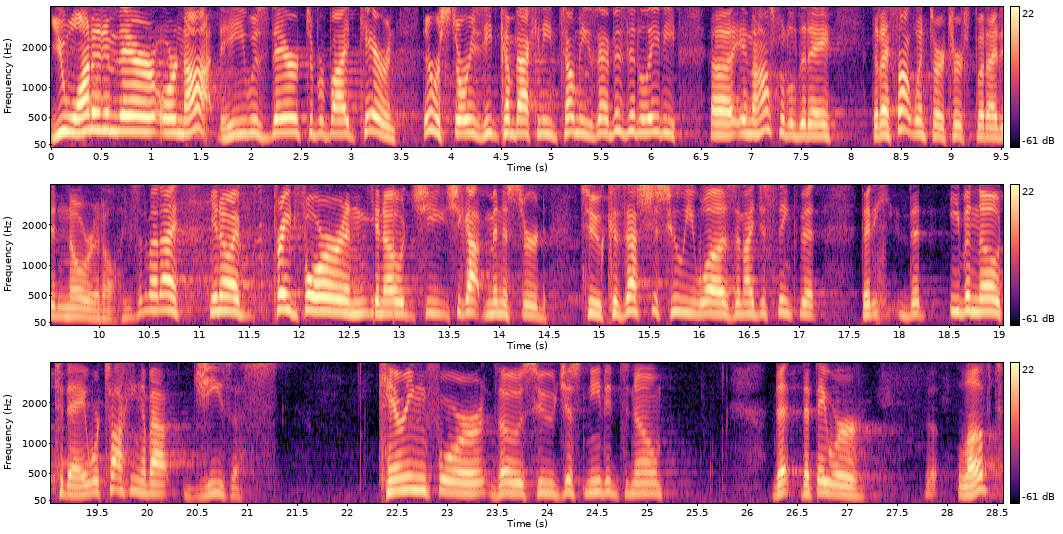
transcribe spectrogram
you wanted him there or not. He was there to provide care. And there were stories he'd come back and he'd tell me, he said, I visited a lady uh, in the hospital today that I thought went to our church, but I didn't know her at all. He said, but I, you know, I prayed for her, and, you know, she, she got ministered to, because that's just who he was. And I just think that, that, he, that even though today we're talking about Jesus, caring for those who just needed to know that, that they were loved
